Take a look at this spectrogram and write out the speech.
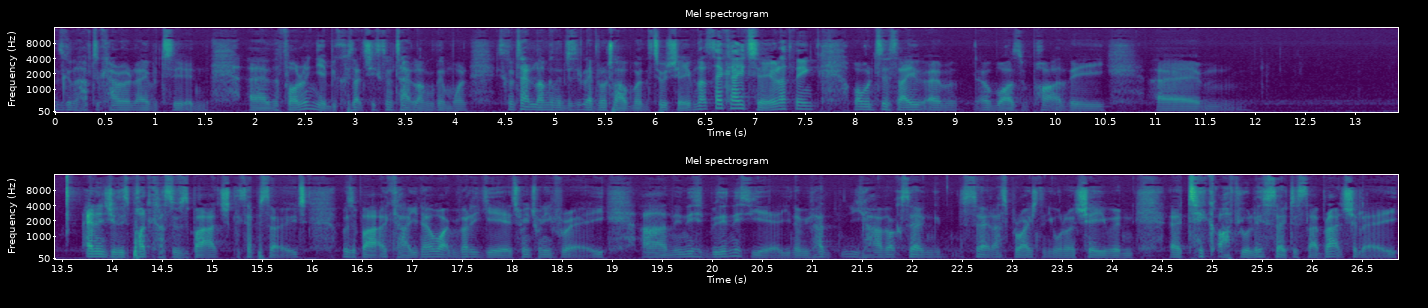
is going to have to carry on over to in, uh, the following year because actually it's going to take longer than one. It's going to take longer than just eleven or twelve months to achieve, and that's okay too. And I think what I wanted to say um, was part of the um, energy of this podcast was about actually this episode was about okay you know what we've had a year 2023 and in this within this year you know we've had you have like certain certain aspirations that you want to achieve and uh, tick off your list so to say but actually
